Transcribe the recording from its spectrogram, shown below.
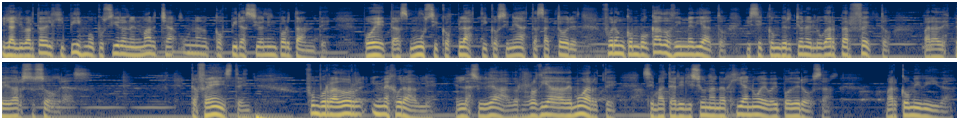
y la libertad del hipismo pusieron en marcha una conspiración importante. Poetas, músicos, plásticos, cineastas, actores fueron convocados de inmediato y se convirtió en el lugar perfecto para despegar sus obras. Café Einstein fue un borrador inmejorable. En la ciudad, rodeada de muerte, se materializó una energía nueva y poderosa. Marcó mi vida,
